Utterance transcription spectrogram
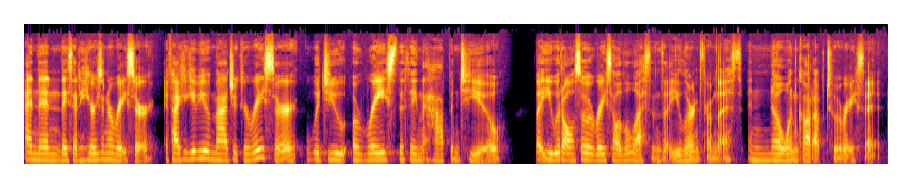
And then they said, here's an eraser. If I could give you a magic eraser, would you erase the thing that happened to you? But you would also erase all the lessons that you learned from this. And no one got up to erase it.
